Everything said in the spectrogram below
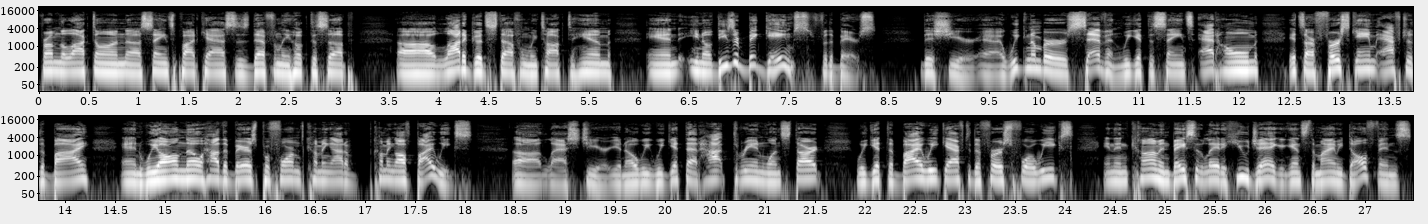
from the Locked On uh, Saints podcast has definitely hooked us up. Uh, a lot of good stuff when we talk to him, and you know, these are big games for the Bears this year. Uh, week number seven, we get the Saints at home. It's our first game after the bye, and we all know how the Bears performed coming out of coming off bye weeks uh, last year. You know, we we get that hot three and one start. We get the bye week after the first four weeks, and then come and basically laid a huge egg against the Miami Dolphins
